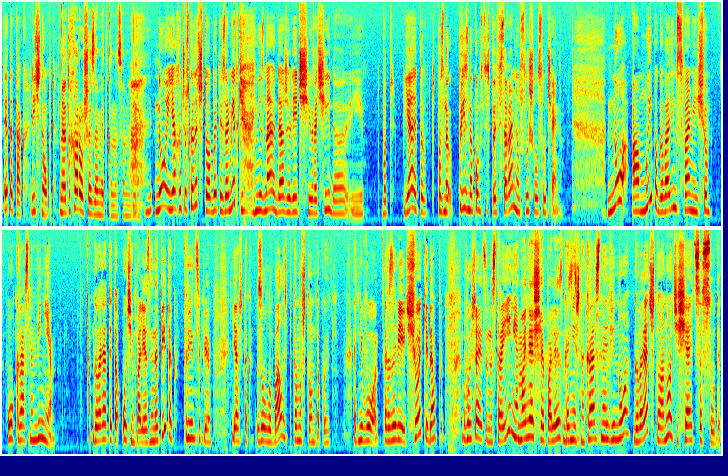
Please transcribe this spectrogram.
это так, личный опыт. Но это хорошая заметка, на самом деле. Ну, я хочу сказать, что об этой заметке не знают даже лечащие врачи, да, и вот я это при знакомстве с профессорами услышала случайно. Ну, а мы поговорим с вами еще о красном вине. Говорят, это очень полезный напиток. В принципе, я же так заулыбалась, потому что он такой от него розовеют щеки, да, повышается настроение. Манящая полезность. Конечно, красное вино, говорят, что оно очищает сосуды.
